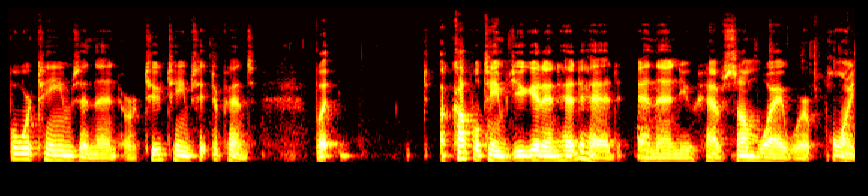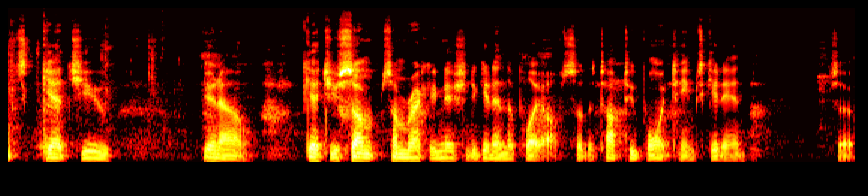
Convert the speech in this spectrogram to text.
four teams and then or two teams. It depends, but a couple teams you get in head to head, and then you have some way where points get you, you know, get you some some recognition to get in the playoffs. So the top two point teams get in. So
